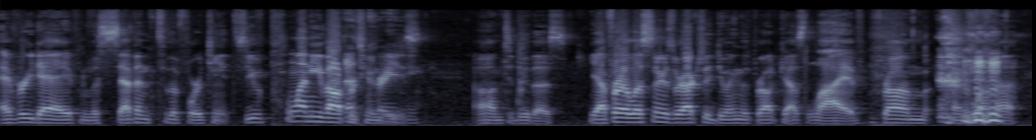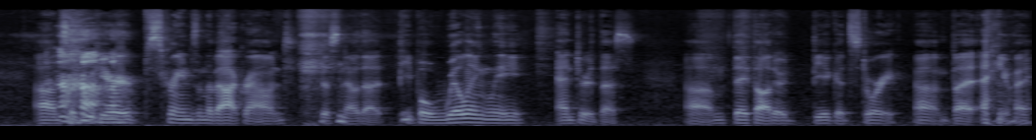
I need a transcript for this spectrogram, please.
every day from the 7th to the 14th. So you have plenty of opportunities crazy. Um, to do this. Yeah, for our listeners, we're actually doing this broadcast live from Pamplona. um, so if you hear screams in the background, just know that people willingly entered this. Um, they thought it would be a good story. Um, but anyway,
